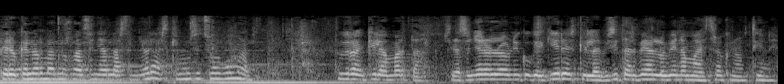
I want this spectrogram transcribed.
¿Pero qué normas nos va a enseñar la señora? ¿Es que hemos hecho algo mal? Tú tranquila, Marta. Si la señora lo único que quiere es que las visitas vean lo bien amaestrado que nos tiene.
